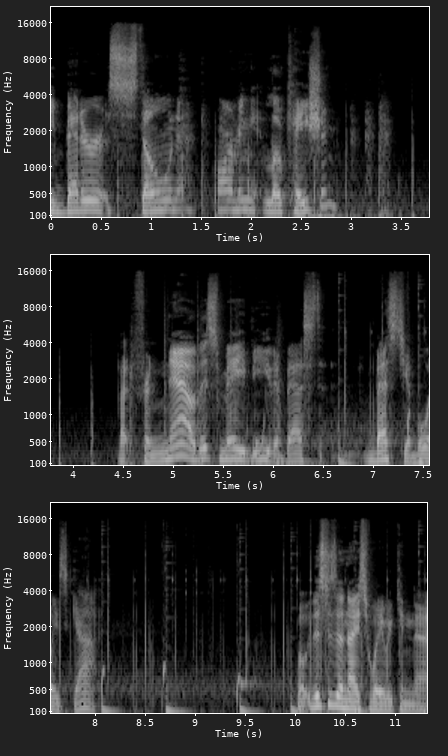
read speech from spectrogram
a better stone farming location. But for now, this may be the best best you boys got. But this is a nice way we can uh,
